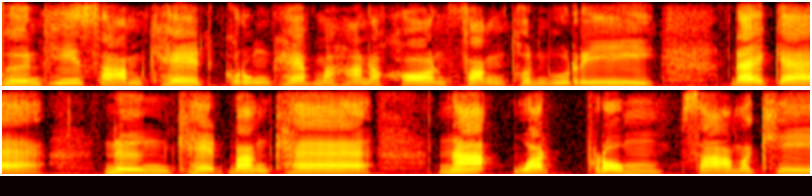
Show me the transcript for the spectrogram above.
พื้นที่ 3 เขตกรุงเทพมหานครฝั่งธนบุรี ได้แก่ 1. เขตบางแค ณ วัดพรมสามัคคี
